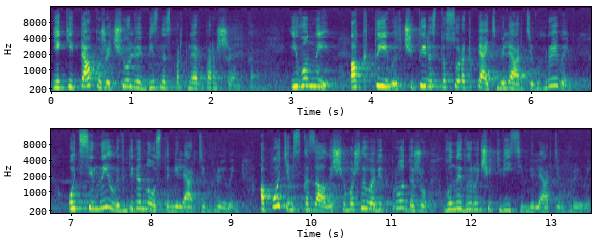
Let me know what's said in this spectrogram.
який також очолює бізнес-партнер Порошенка. І вони активи в 445 мільярдів гривень оцінили в 90 мільярдів гривень, а потім сказали, що можливо від продажу вони виручать 8 мільярдів гривень.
